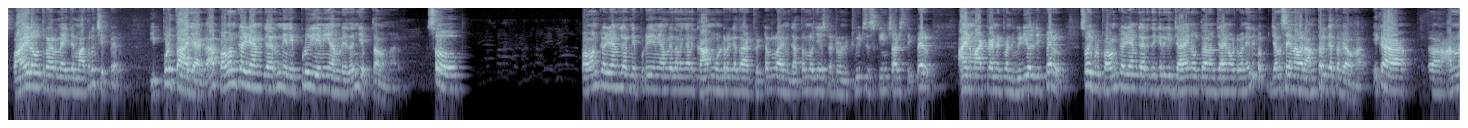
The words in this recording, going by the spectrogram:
స్పాయిల్ అవుతున్నారని అయితే మాత్రం చెప్పారు. ఇప్పుడు తాజాగా పవన్ కళ్యాణ్ గారిని నేను ఎప్పుడూ ఏమీ అనలేదని చెప్తా ఉన్నారు. సో పవన్ కళ్యాణ్ గారిని ఎప్పుడు ఏమీ అనలేదని కానీ కామ్గా ఉండరు కదా. ట్విట్టర్లో ఆయన గతంలో చేసినటువంటి ట్వీట్స్ స్క్రీన్ షాట్స్ తిప్పారు. ఆయన మాట్లాడినటువంటి వీడియోలు తిప్పారు. సో ఇప్పుడు పవన్ కళ్యాణ్ గారి దగ్గరికి జాయిన్ అవుతాను జాయిన్ అవటం అనేది జనసేన వారి అంతర్గత వ్యవహారం. ఇక అన్న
